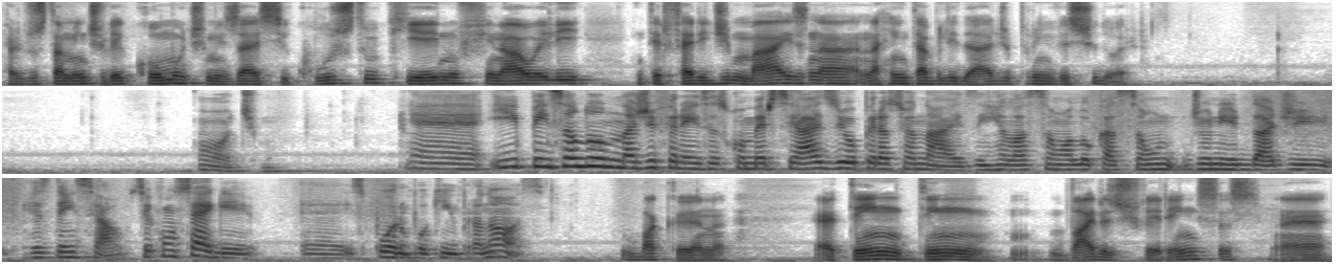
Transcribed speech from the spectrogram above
para justamente ver como otimizar esse custo que no final ele interfere demais na, na rentabilidade para o investidor. Ótimo. É, e pensando nas diferenças comerciais e operacionais em relação à locação de unidade residencial, você consegue é, expor um pouquinho para nós? Bacana. É, tem, tem várias diferenças. Né?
